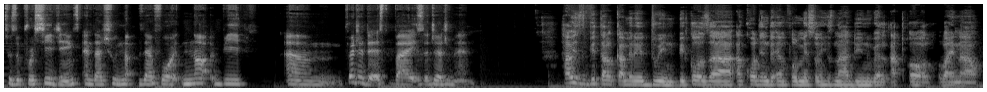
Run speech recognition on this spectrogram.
to the proceedings and that should not, therefore not be um, prejudiced by the judgment. How is Vital Kamerhe doing? Because uh, according to information, he's not doing well at all right now.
